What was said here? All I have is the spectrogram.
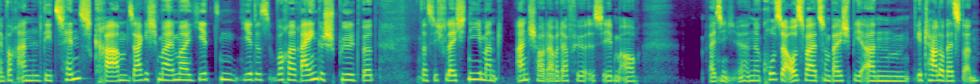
einfach an Lizenzkram, sage ich mal, immer jeden, jedes Woche reingespült wird, dass sich vielleicht nie jemand anschaut, aber dafür ist eben auch, weiß nicht, eine große Auswahl zum Beispiel an Italo-Western,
